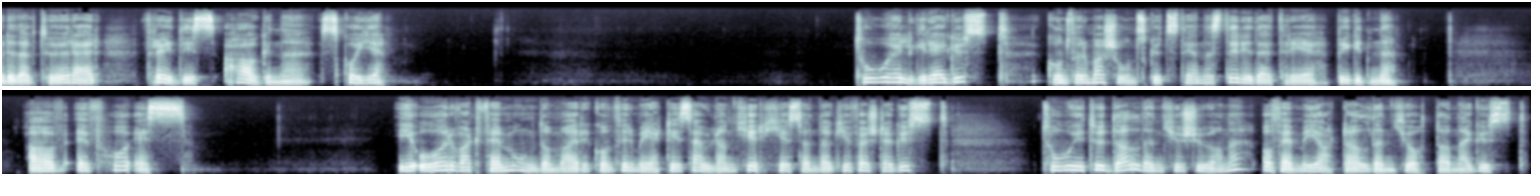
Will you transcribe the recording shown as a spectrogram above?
Redaktør er Frøydis Hagene Skoie. To helger i august, konfirmasjonsgudstjenester i de tre bygdene. Av FHS. I år ble fem ungdommer konfirmert i Sauland kirke søndag 21. august, to i Tuddal den 27. og fem i Hjartdal den 28. august.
